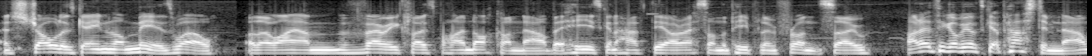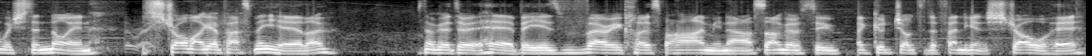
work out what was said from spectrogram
And Stroll is gaining on me as well. Although I am very close behind Ocon now, but he's going to have DRS on the people in front, so I don't think I'll be able to get past him now, which is annoying. Stroll might get past me here, though. He's not going to do it here, but he is very close behind me now, so I'm going to do a good job to defend against Stroll here.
